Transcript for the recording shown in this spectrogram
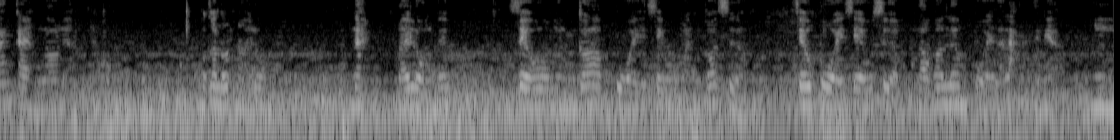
ร่างกายของเราเนี่ย มันก็ลดน้อยลงนะน้อยลงด้วยเซลล์มันก็ป่วย เซลล์มันก็เสื่อม เซลล์ป่วย เซลล์เสื่อม เราก็เริ่มป่วยแล้วล่ะทีเนี้ย อืม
